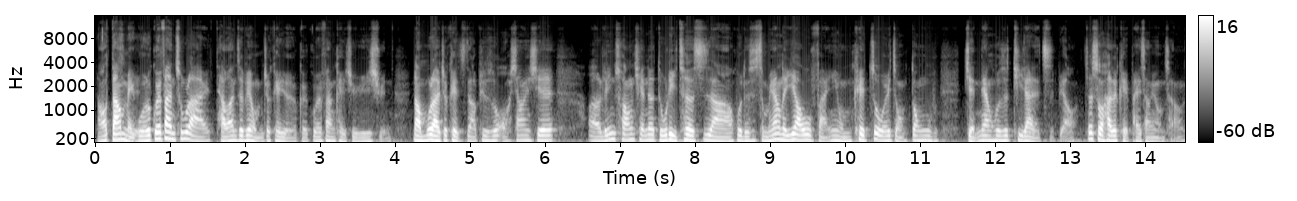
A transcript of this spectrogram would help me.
然后当美国的规范出来，台湾这边我们就可以有一个规范可以去依循。那我们未来就可以知道，譬如说哦，像一些呃临床前的毒理测试啊，或者是什么样的药物反应，我们可以作为一种动物减量或是替代的指标，这时候它就可以派上用场了。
